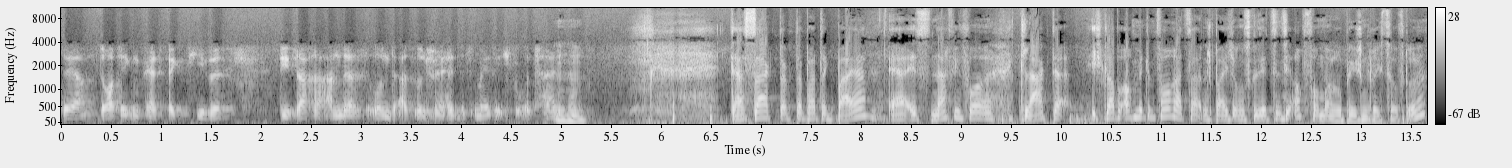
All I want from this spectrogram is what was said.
der dortigen Perspektive die Sache anders und als unverhältnismäßig beurteilen kann. Mhm. Das sagt Dr. Patrick Bayer. Er ist nach wie vor Klagter. Ich glaube, auch mit dem Vorratsdatenspeicherungsgesetz sind Sie auch vom Europäischen Gerichtshof, oder?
